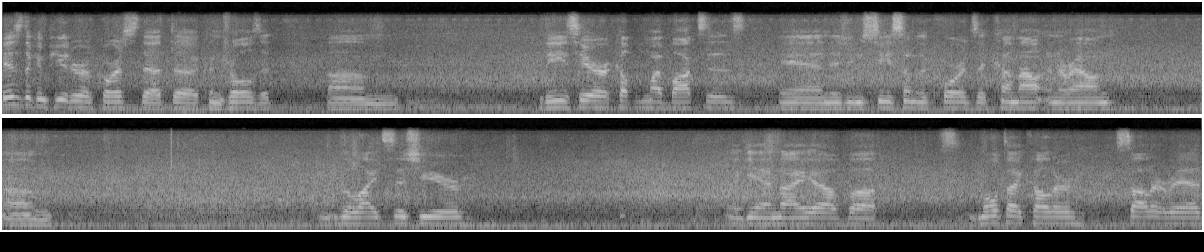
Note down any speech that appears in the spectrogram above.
is the computer, of course, that uh, controls it. Um, these here are a couple of my boxes and as you can see some of the cords that come out and around um, the lights this year. Again I have uh, multicolor solid red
